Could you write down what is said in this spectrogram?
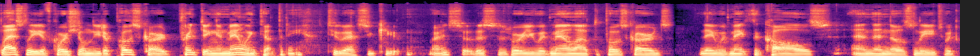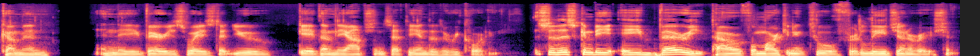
Lastly, of course, you'll need a postcard printing and mailing company to execute, right? So this is where you would mail out the postcards, they would make the calls, and then those leads would come in in the various ways that you gave them the options at the end of the recording. So this can be a very powerful marketing tool for lead generation.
